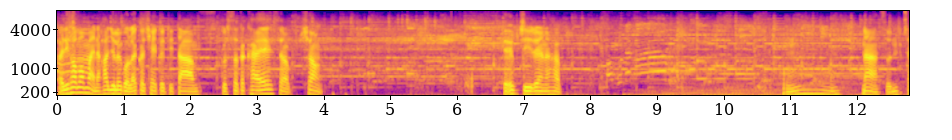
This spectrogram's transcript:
ใครที่เข้ามาใหม่นะครับอย่าลืมกดไลค์กดแชร์กดติดตามกด subscribe สำหรับช่อง FG ด้วยนะครับอืมน่าสนใจ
